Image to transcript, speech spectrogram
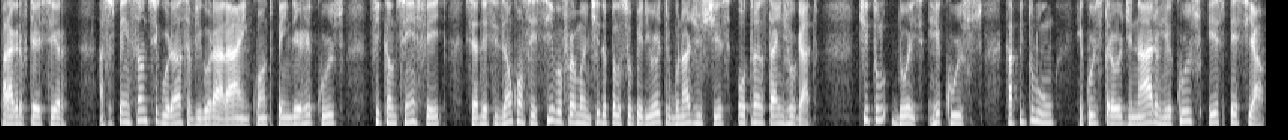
Parágrafo 3. A suspensão de segurança vigorará enquanto pender recurso, ficando sem efeito se a decisão concessiva for mantida pelo Superior Tribunal de Justiça ou transitar em julgado. Título 2. Recursos. Capítulo 1 recurso extraordinário, recurso especial.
